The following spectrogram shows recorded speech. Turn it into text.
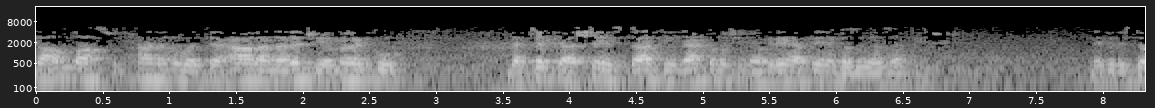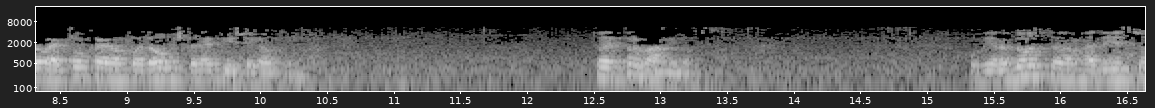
da Allah subhanahu wa ta'ala naređuje meleku da čeka šest sati nakon učinjenog grijeha prije nego da ga zapiše. Ne bi li se ovaj pokajao pa da uopšte ne piše ga u knjigu. To je prva milost. U vjerodostojnom hadisu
